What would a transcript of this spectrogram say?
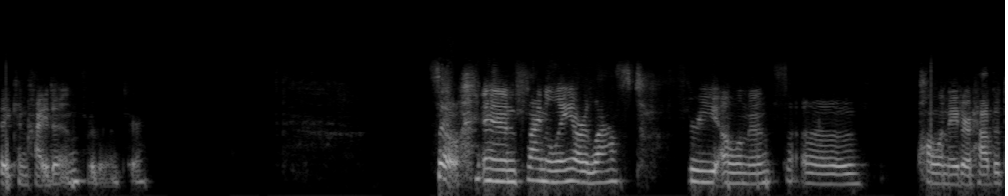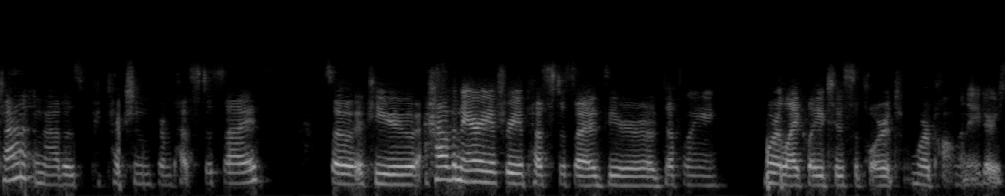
they can hide in for the winter. So, and finally, our last three elements of pollinator habitat, and that is protection from pesticides. So if you have an area free of pesticides, you're definitely more likely to support more pollinators.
